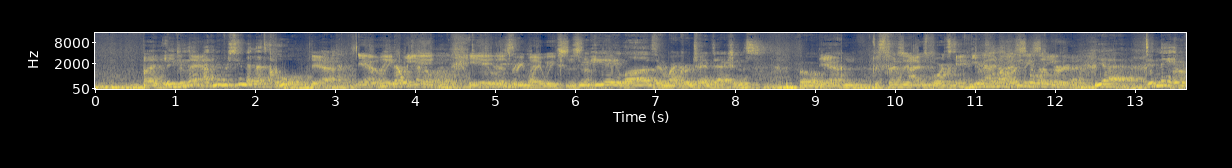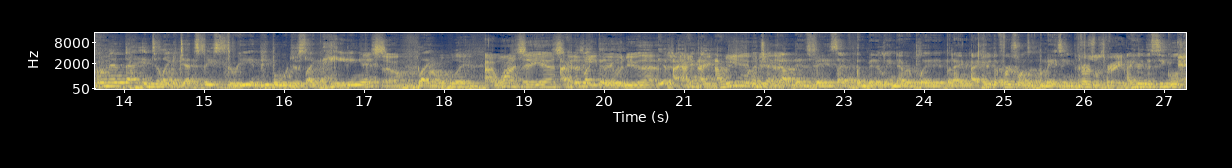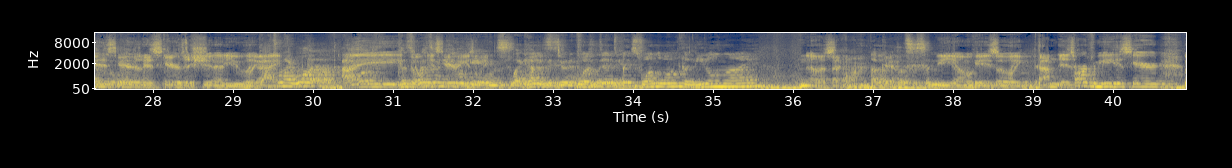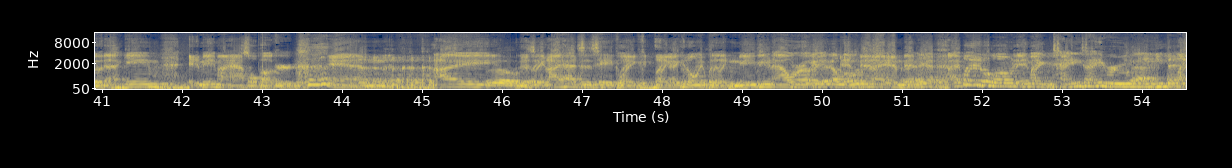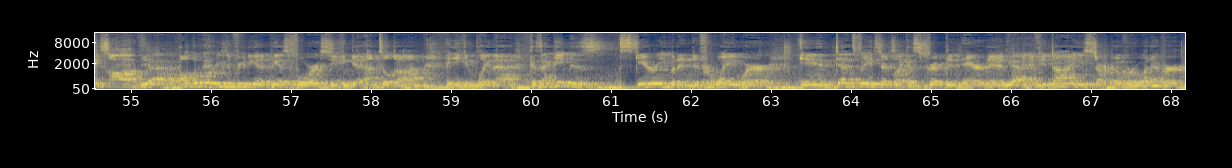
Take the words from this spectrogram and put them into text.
but Mm-hmm. They even do that? I've never seen that. That's cool. yeah, yeah, that would- like that would EA, kinda EA does reason. free play weeks and Dude, stuff. EA loves their microtransactions. Oh yeah, mm. especially in a sports game. Yeah, I know. There's a I've seen lot of some people- for. Yeah, didn't they implement that into like Dead Space Three, and people were just like hating it? think so. Like, Probably. I want to say yes I heard because like E3 the, would do that. Yeah, I, I, I really EA want to check out Dead Space. I've admittedly never played it, but I, I hear the first one's amazing. The first one's great. I hear the sequels. and are it scares it scares the shit out of you. Like That's I, what I want. I because the don't get Resident scared Evil easily. games like haven't been doing it for a while. was Dead. Space one the one with the needle in the eye? No, that's the second one. Okay, let's just say. The um, okay, so like I'm, it's hard for me to get scared, but that game it made my asshole pucker, and I Oh, it's like I had to take like like I could only play like maybe an hour of it, it alone and then I and then yeah I played it alone in my tiny tiny room, Yeah. And you- that- lights off. Yeah. All the more reason for you to get a PS4 so you can get Until Dawn and you can play that because that game is scary, but in a different way. Where in Dead Space there's like a scripted narrative, Yeah. and if you die, you start over or whatever.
